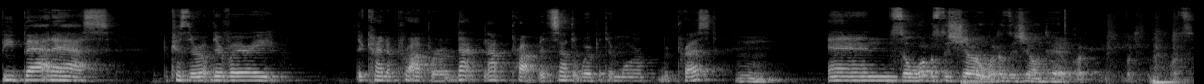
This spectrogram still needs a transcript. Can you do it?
be badass because they're they're very they're kind of proper. Not not proper. It's not the word, but they're more repressed. And So, what was the show? What does the show entail? What, what what's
